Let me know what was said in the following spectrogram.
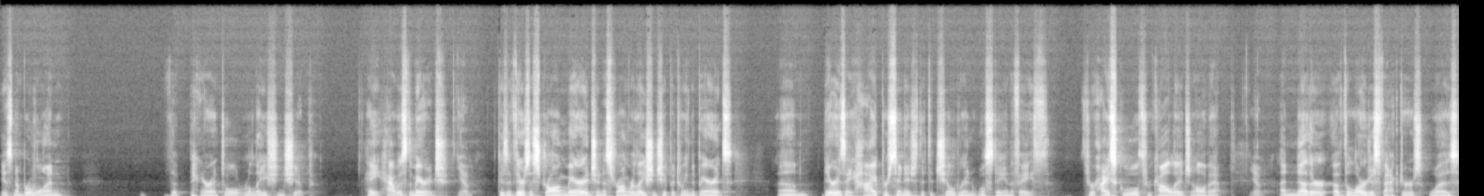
is number one, the parental relationship. Hey, how is the marriage? Yep. Because if there's a strong marriage and a strong relationship between the parents, um, there is a high percentage that the children will stay in the faith through high school, through college, and all of that. Yep. Another of the largest factors was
